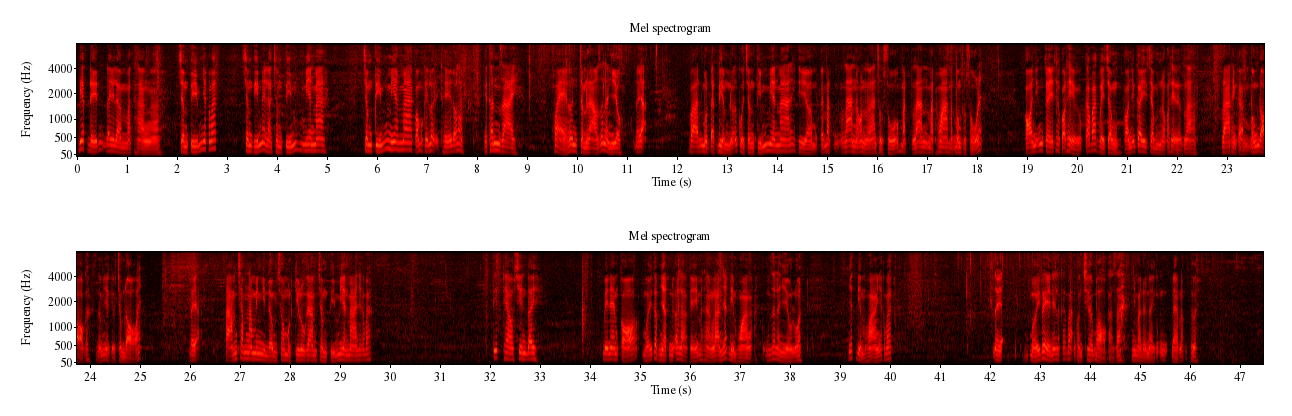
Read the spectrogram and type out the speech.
Tiếp đến đây là mặt hàng à, trầm tím nhé các bác. Trầm tím này là trầm tím Myanmar. Trầm tím Myanmar có một cái lợi thế đó là cái thân dài khỏe hơn trầm Lào rất là nhiều. Đây ạ. Và một đặc điểm nữa của trầm tím Myanmar đấy thì à, cái mặt lan nó còn là lan sổ số, mặt lan, mặt hoa, mặt bông sổ số đấy. Có những cái thì có thể các bác về trồng, có những cây trầm nó có thể là ra thành cả bông đỏ cơ, giống như kiểu trầm đỏ ấy. Đây ạ. 850.000 đồng cho 1 kg trầm tím Myanmar nha các bác. Tiếp theo trên đây bên em có mới cập nhật nữa là cái mặt hàng lan nhất điểm hoàng ạ, cũng rất là nhiều luôn. Nhất điểm hoàng nhé các bác. Đây ạ, mới về nên là các bạn còn chưa bỏ cả ra nhưng mà đợt này cũng đẹp lắm, tươi.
